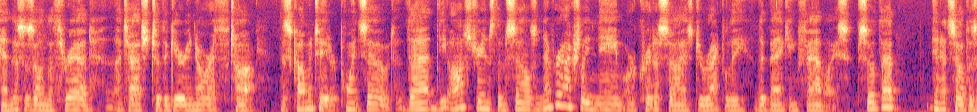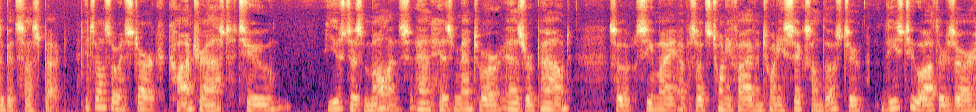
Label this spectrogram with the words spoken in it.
and this is on the thread attached to the Gary North talk, this commentator points out that the Austrians themselves never actually name or criticize directly the banking families. So that in itself is a bit suspect. It's also in stark contrast to Eustace Mullins and his mentor Ezra Pound. So, see my episodes 25 and 26 on those two. These two authors are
